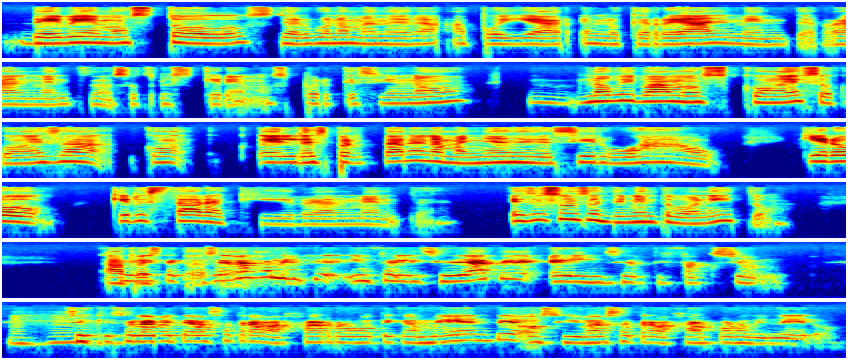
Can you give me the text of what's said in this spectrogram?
debemos todos de alguna manera apoyar en lo que realmente, realmente nosotros queremos, porque si no, no vivamos con eso, con esa, con el despertar en la mañana y decir, wow, quiero, quiero estar aquí realmente. Ese es un sentimiento bonito. Sí, te condenas a la infelicidad e, e insatisfacción. Si es que solamente vas a trabajar robóticamente o si vas a trabajar por dinero.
